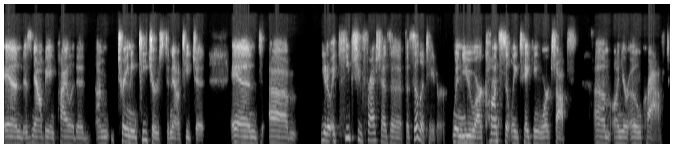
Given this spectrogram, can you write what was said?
and is now being piloted. I'm training teachers to now teach it. And, um, you know, it keeps you fresh as a facilitator when you are constantly taking workshops um, on your own craft.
